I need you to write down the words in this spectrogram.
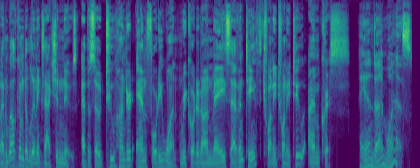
and welcome to Linux Action News, episode 241, recorded on May 17th, 2022. I'm Chris. And I'm Wes.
